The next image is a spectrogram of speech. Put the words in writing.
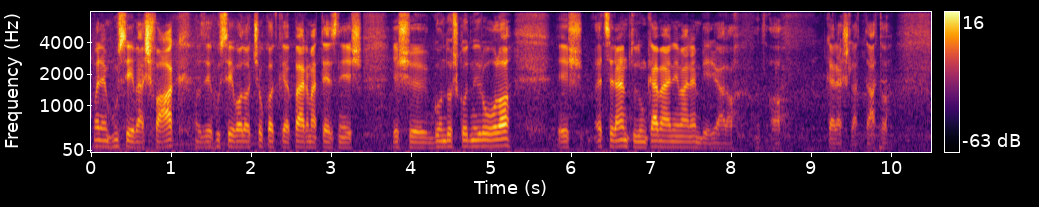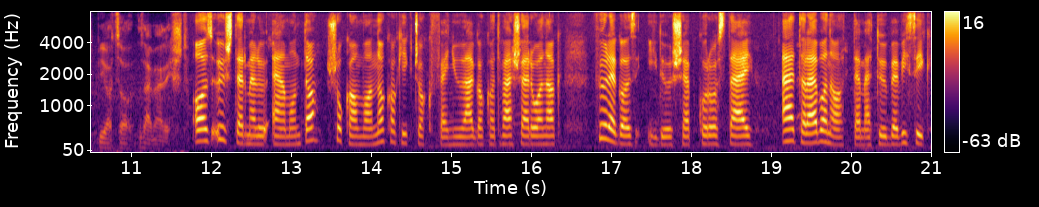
majdnem 20 éves fák, azért 20 év alatt sokat kell permetezni és, és gondoskodni róla, és egyszerűen nem tudunk emelni, már nem bírja el a, a kereslet, tehát a piac az emelést. Az őstermelő elmondta, sokan vannak, akik csak fenyőágakat vásárolnak, főleg az idősebb korosztály. Általában a temetőbe viszik,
